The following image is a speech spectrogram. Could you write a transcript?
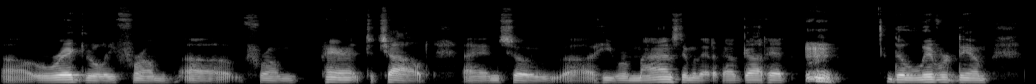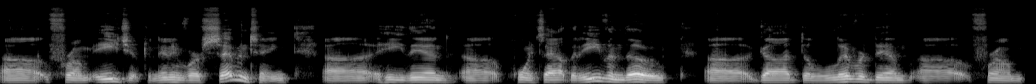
regularly from from parent to child. And so he reminds them of that, of how God had delivered them uh, from Egypt. And then in verse 17, uh, he then uh, points out that even though uh, God delivered them uh, from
